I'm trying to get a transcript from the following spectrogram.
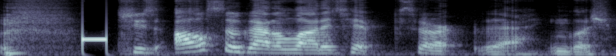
wait. She's also got a lot of tips. Or, yeah, English.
